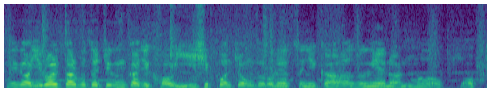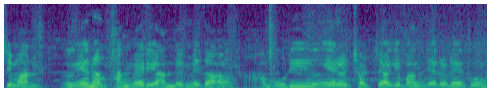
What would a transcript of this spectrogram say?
그러니까 1월 달부터 지금까지 거의 20번 정도를 했으니까 응애는 뭐 없, 없지만 응애는 박멸이 안 됩니다. 아무리 응애를 철저하게 방제를 해도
